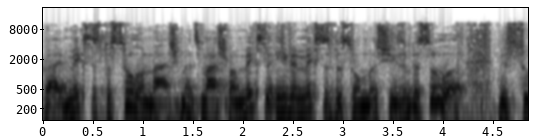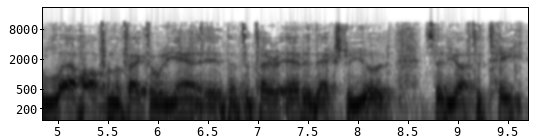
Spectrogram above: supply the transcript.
right? Mixas besulim mashma. It's mashma mix, even mixas besulim. She's a besula. Besuleha from the fact that what he that the Torah added extra yud said you have to take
